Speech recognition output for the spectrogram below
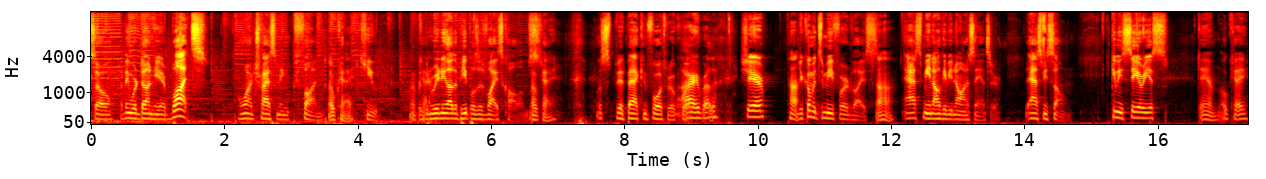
So I think we're done here. But I want to try something fun, Okay. cute. Okay. We've been reading other people's advice columns. Okay. Let's spit back and forth real quick. All right, brother. Share. Huh. You're coming to me for advice. Uh huh. Ask me and I'll give you an honest answer. Ask me something. It can be serious. Damn. Okay.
